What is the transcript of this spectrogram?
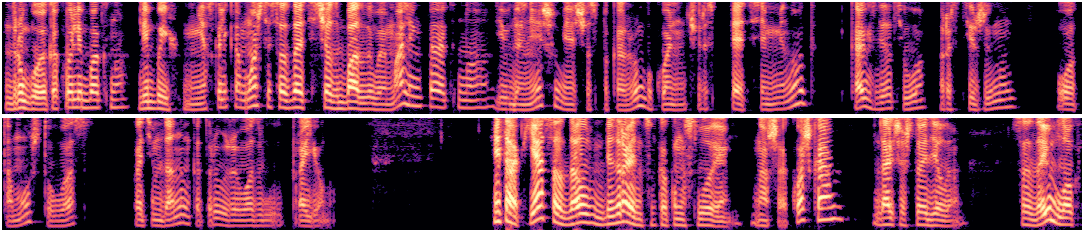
другое какое-либо окно, либо их несколько, можете создать сейчас базовое маленькое окно, и в дальнейшем я сейчас покажу буквально через 5-7 минут, как сделать его растяжимым по тому, что у вас, по этим данным, которые уже у вас будут проемы. Итак, я создал, без разницы в каком слое, наше окошко. Дальше что я делаю? Создаю блок.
